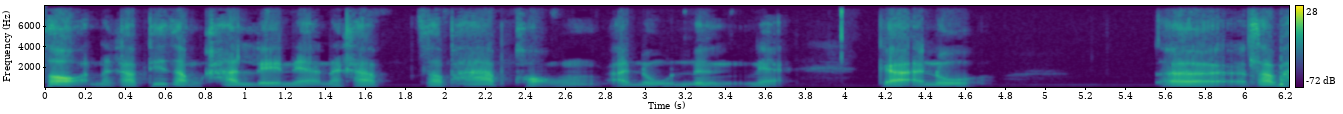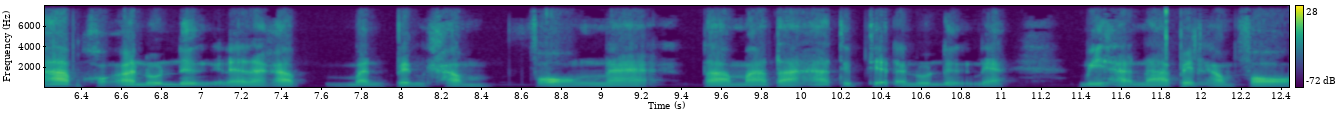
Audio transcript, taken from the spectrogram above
สอดนะครับที่สำคัญเลยเนี่ยนะครับสภาพของอนุหนึ่งเนี่ยกับอนุเอ่อสภาพของอนุหนึ่งเนี่ยนะครับ มันเป็นคำฟ้องนะตามมาตรา 57 อนุหนึ่งเนี่ยมีฐานะเป็นคำฟ้อง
